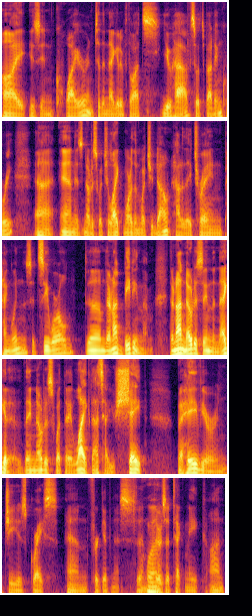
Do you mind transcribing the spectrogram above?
I is inquire into the negative thoughts you have. So it's about inquiry. Uh, and is notice what you like more than what you don't. How do they train penguins at SeaWorld? Um, they're not beating them. They're not noticing the negative. They notice what they like. That's how you shape behavior. And G is grace and forgiveness. And Wow. there's a technique on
